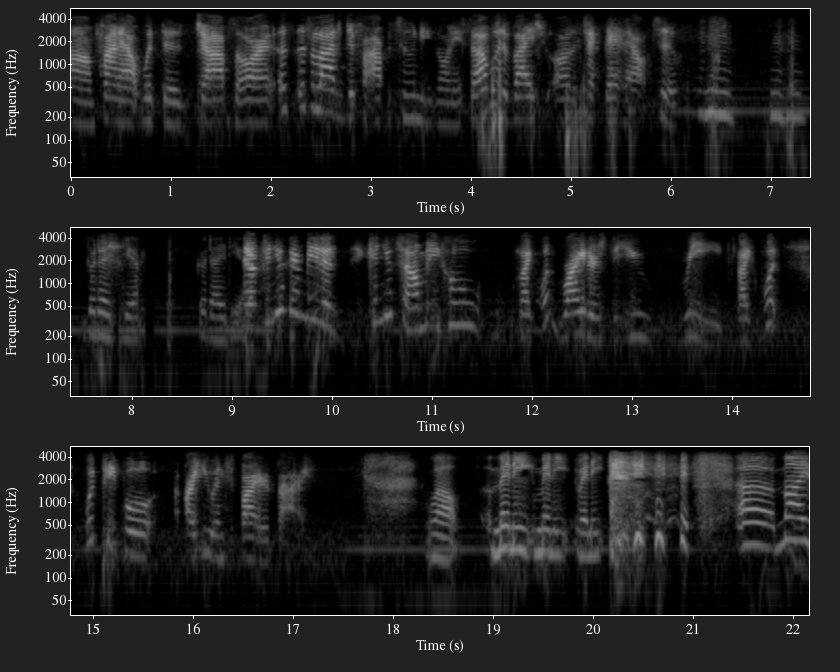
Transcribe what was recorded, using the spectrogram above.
um find out what the jobs are. There's, there's a lot of different opportunities on there, so I would advise you all to check that out too. Mhm. Mhm. Good idea. Good idea. Now, can you give me the? Can you tell me who, like, what writers do you read? Like, what what people are you inspired by? Well, many, many, many. uh, my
